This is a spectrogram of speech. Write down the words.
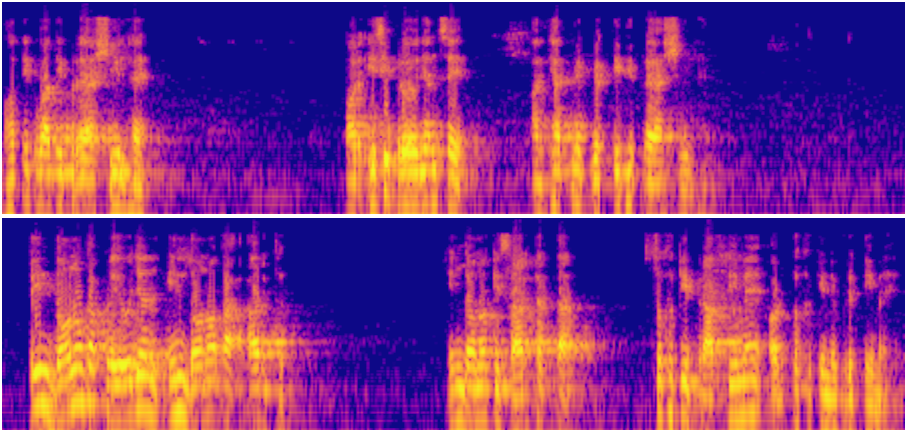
भौतिकवादी प्रयासशील है। और इसी प्रयोजन से आध्यात्मिक व्यक्ति भी प्रयासशील है। तो इन दोनों का प्रयोजन, इन दोनों का अर्थ, इन दोनों की सार्थकता सुख की प्राप्ति में और दुख की निवृत्ति में है।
